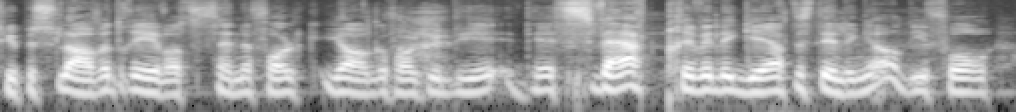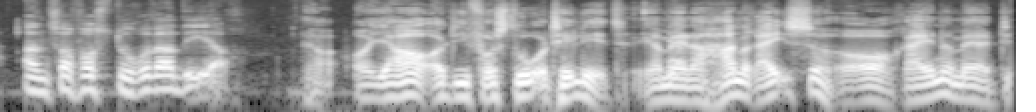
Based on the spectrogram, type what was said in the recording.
type slavedriver som sender folk, jager folk. De, det er svært privilegerte stillinger. De får ansvar for store verdier. Ja og, ja, og de får stor tillit. Jeg mener, Han reiser og regner med at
